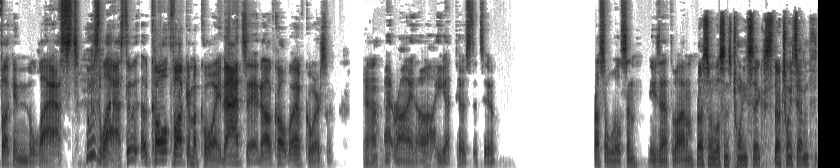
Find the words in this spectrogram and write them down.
fucking last? Who's last? Who, uh, Colt fucking McCoy. That's it. Oh, Colt, of course. yeah. Matt Ryan. Oh, he got toasted too. Russell Wilson. He's at the bottom. Russell Wilson's 26th or 27th.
